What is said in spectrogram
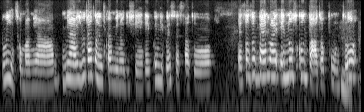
lui insomma mi ha, mi ha, aiutato nel cammino di fede, quindi questo è stato, è stato bello e, e non scontato appunto, mm.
